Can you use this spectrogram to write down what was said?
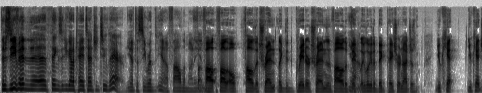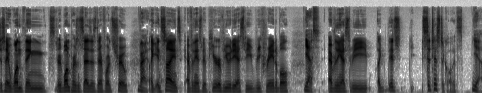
there's even uh, things that you got to pay attention to there. You have to see where you know follow the money. And- Follow, follow follow the trend, like the greater trends, and follow the big. Yeah. Like look at the big picture, not just you can't you can't just say one thing. One person says this, therefore it's true. Right. Like in science, everything has to be peer reviewed. It has to be recreatable. yes. Everything has to be like it's statistical. It's Yeah.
